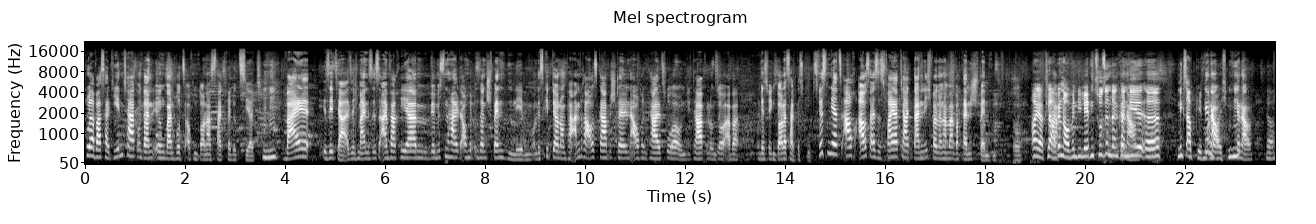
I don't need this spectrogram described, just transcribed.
früher war es halt jeden Tag und dann irgendwann wurde es auf den Donnerstag reduziert. Mhm. Weil, ihr seht ja, also ich meine, es ist einfach hier, wir müssen halt auch mit unseren Spenden leben. Und es gibt ja noch ein paar andere Ausgabestellen, auch in Karlsruhe und die Tafel und so, aber und deswegen Donnerstag ist gut. Das wissen jetzt auch, außer es ist Feiertag, dann nicht, weil dann haben wir einfach keine Spenden. So. Ah ja, klar, Ja. genau. Wenn die Läden zu sind, dann können Genau. die äh, nichts abgeben Genau, an euch. Mhm. genau. Ja.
